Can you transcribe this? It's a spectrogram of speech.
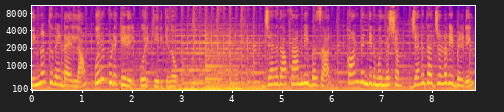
നിങ്ങൾക്ക് വേണ്ട എല്ലാം ഒരു കുടക്കീഴിൽ ഒരുക്കിയിരിക്കുന്നു. ജനത ഫാമിലി ബസാർ കോൺവെന്റിന് മുൻവശം ജനത ജ്വല്ലറി ബിൽഡിംഗ്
